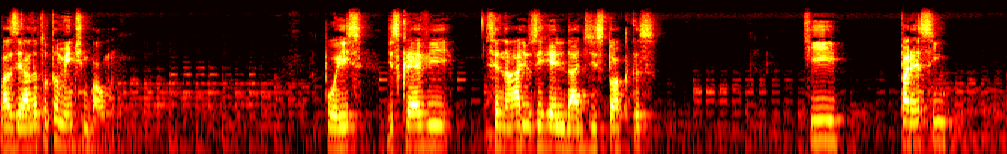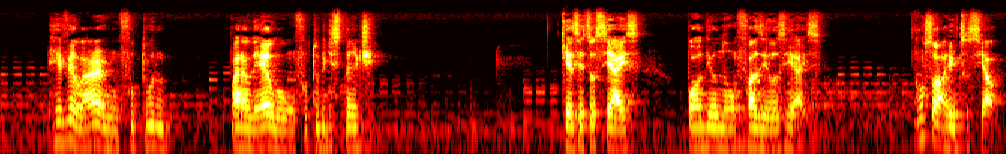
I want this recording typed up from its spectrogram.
baseada totalmente em Bauman, pois descreve cenários e realidades distópicas que parecem revelar um futuro paralelo ou um futuro distante que as redes sociais podem ou não fazê-las reais. Não só a rede social,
